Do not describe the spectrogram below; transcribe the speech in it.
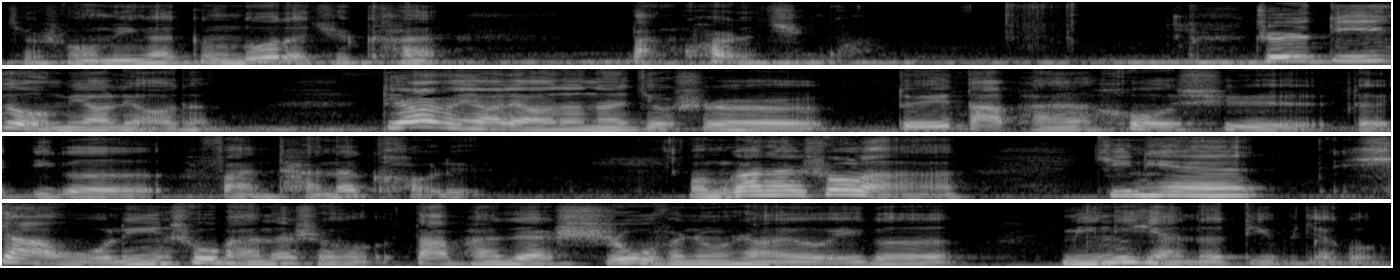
就是我们应该更多的去看板块的情况。这是第一个我们要聊的。第二个要聊的呢，就是对于大盘后续的一个反弹的考虑。我们刚才说了啊，今天下午临收盘的时候，大盘在十五分钟上有一个明显的底部结构。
